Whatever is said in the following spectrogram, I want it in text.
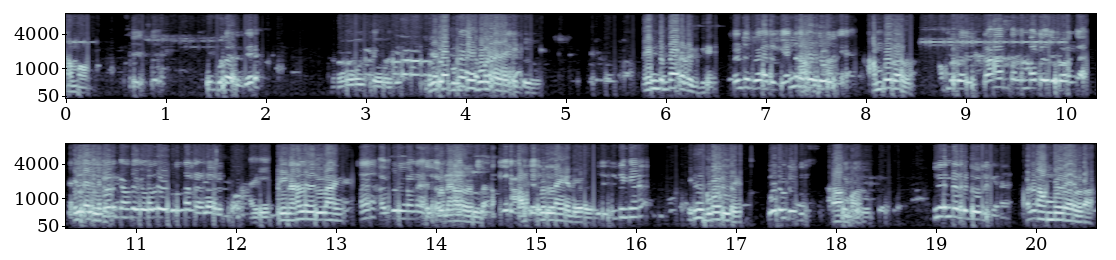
ஆமா. சரி சரி சூப்பரா இருக்கு. ஓகே ஓகே இதெல்லாம் குட்டி போட ரேட்டு ரெண்டு பேர் இருக்கு. ரெண்டு பேர் இருக்கு. என்ன ரேட் வருங்க ஐம்பது ரூபா. தான். ஐம்பது கிராஸ் அந்த மாதிரி சொல்லுவாங்க. இல்ல இல்ல கலருக்கு அந்த கலர் இருந்தா நல்லா இருக்கும். அது எப்படினாலும் இல்லாங்க ஆ, அப்படி வேணா எப்படினாலும் இல்லை அப்படிலாம் கிடையாது. இதுங்க இது கோல்டு கோல்டு ஆமா. என்ன ரேட் வருங்க? அது ஐம்பது ரூபா தான்.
